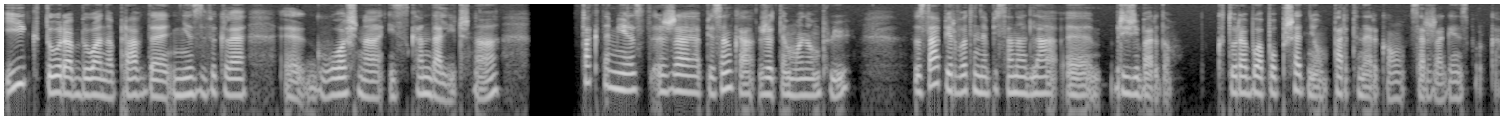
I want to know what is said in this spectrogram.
i która była naprawdę niezwykle głośna i skandaliczna. Faktem jest, że piosenka Je t'aime non plus została pierwotnie napisana dla Brigitte Bardot, która była poprzednią partnerką Serge'a Gainsbourga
